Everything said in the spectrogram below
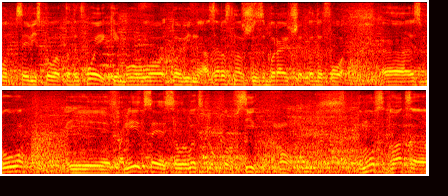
от це військове ПДФО, яке було до війни. А зараз нас вже забирають ще ПДФО е, СБУ і поліція, силових структур всіх. Ну тому ситуація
